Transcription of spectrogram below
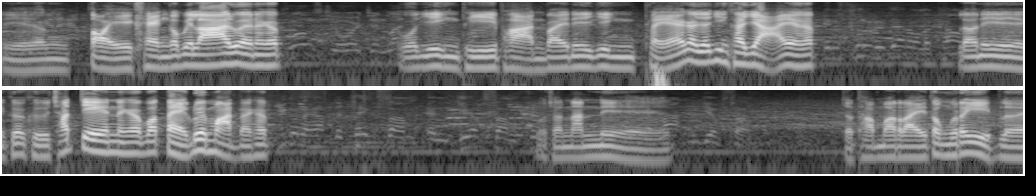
นี่ยังต่อยแข่งกับเวลาด้วยนะครับตัวยิงทีผ่านไปนี่ยิงแผลก็จะยิ่งขยายอะครับ แล้วนี่ก็คือชัดเจนนะครับว่าแตกด้วยหมัดนะครับ เพราะฉะนั้นนี่จะทำอะไรต้องรีบเลย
